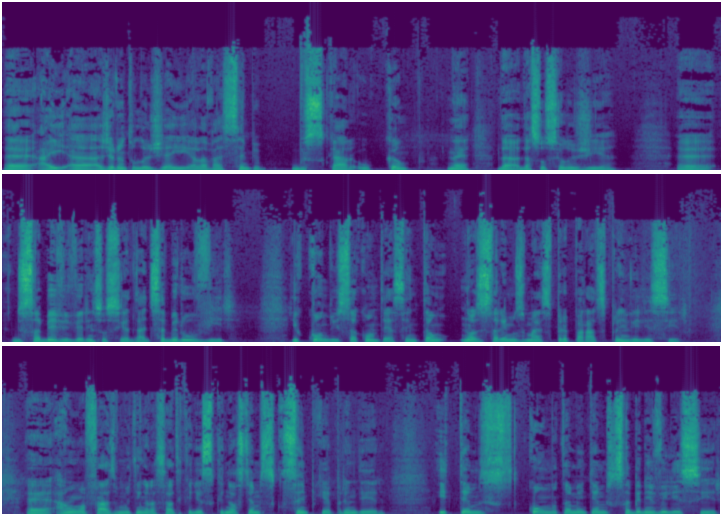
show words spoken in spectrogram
É, aí a, a gerontologia aí ela vai sempre buscar o campo né, da, da sociologia, é, do saber viver em sociedade, saber ouvir. E quando isso acontece, então, nós estaremos mais preparados para envelhecer. É, há uma frase muito engraçada que diz que nós temos sempre que aprender e temos como também temos que saber envelhecer,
